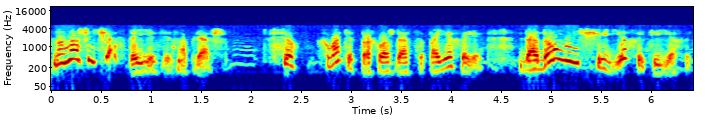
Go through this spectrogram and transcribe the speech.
но наши часто ездят на пляж. Все, хватит прохлаждаться, поехали. До дома еще ехать и ехать.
